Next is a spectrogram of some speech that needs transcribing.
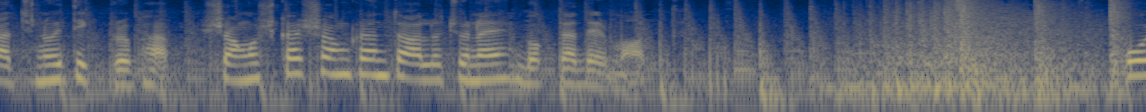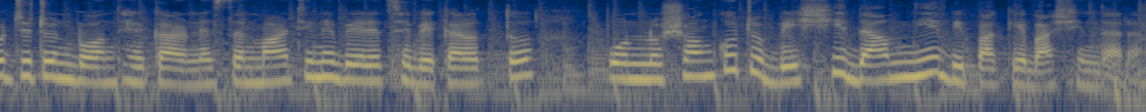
রাজনৈতিক প্রভাব। সংস্কার সংক্রান্ত আলোচনায় বক্তাদের মত। পর্যটন বন্ধের কারণে সেন্ট মার্টিনে বেড়েছে বেকারত্ব, পণ্য সংকট ও বেশি দাম নিয়ে বিপাকে বাসিন্দারা।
